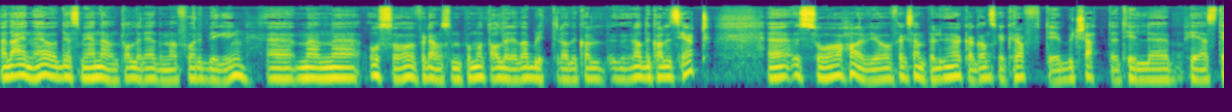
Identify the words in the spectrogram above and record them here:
Ja, Det ene er jo det som jeg har nevnt allerede med forebygging. Eh, men eh, også for dem som på en måte allerede har blitt radikal radikalisert. Så har vi jo f.eks. øka ganske kraftig budsjettet til PST,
